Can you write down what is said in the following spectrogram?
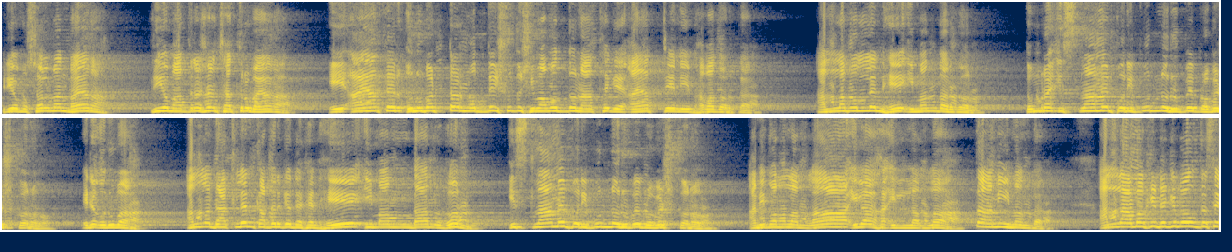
প্রিয় মুসলমান ভাইয়ারা, প্রিয় মাদ্রাসার ছাত্র ভাইয়ারা, এই আয়াতের অনুবাদটার মধ্যেই শুধু সীমাবদ্ধ না থেকে আয়াতটি নিয়ে ভাবা দরকার। আল্লাহ বললেন, হে ইমানদারগণ, তোমরা ইসলামে পরিপূর্ণ রূপে প্রবেশ করো। এটা অনুবাদ। আল্লাহ ডাকলেন কাদেরকে দেখেন, হে ইমানদারগণ ইসলামে পরিপূর্ণ রূপে প্রবেশ করো। আমি বললাম, লা ইলাহা ইল্লাল্লাহ। তা আমি ইমানদার। আল্লাহ আমাকে ডেকে বলতেছে,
